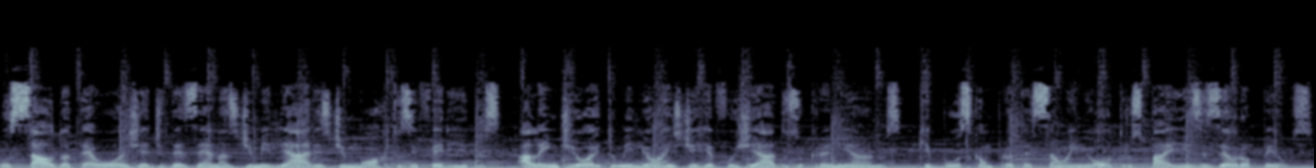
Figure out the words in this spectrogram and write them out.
O saldo até hoje é de dezenas de milhares de mortos e feridos, além de 8 milhões de refugiados ucranianos, que buscam proteção em outros países europeus.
